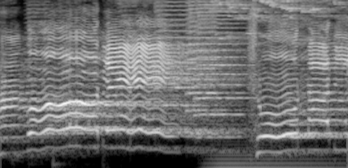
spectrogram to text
ভাঙো রে। সোনারি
